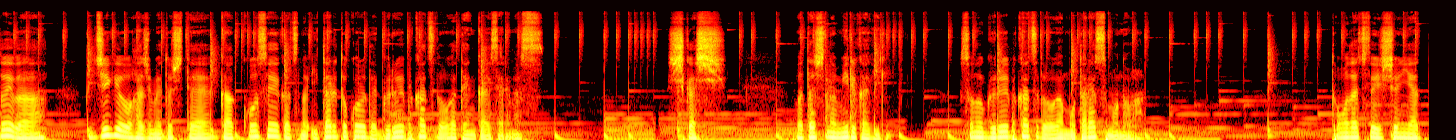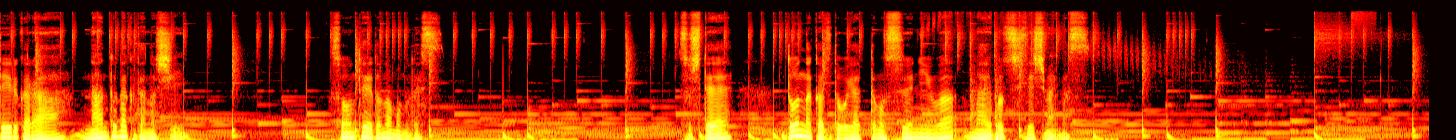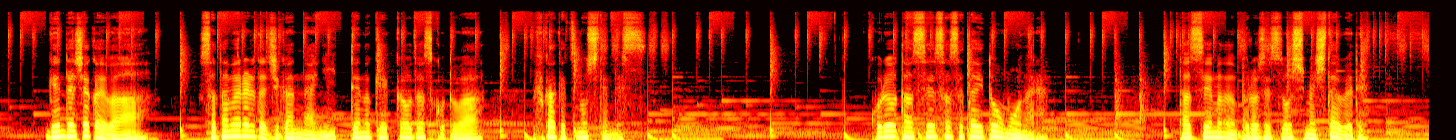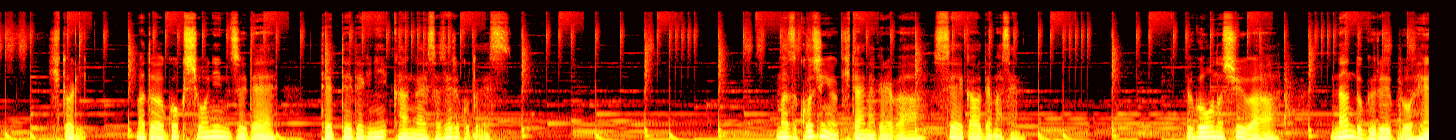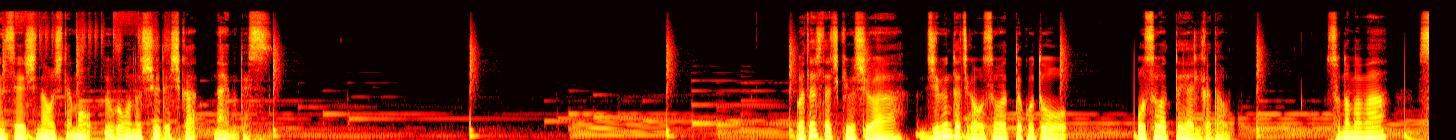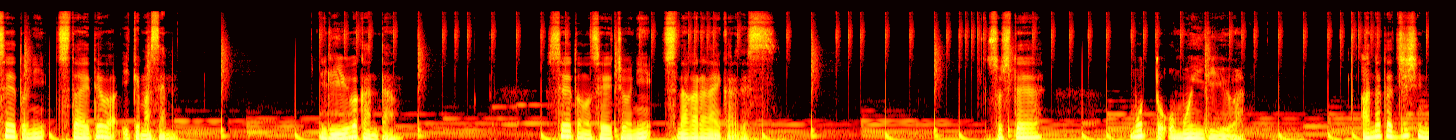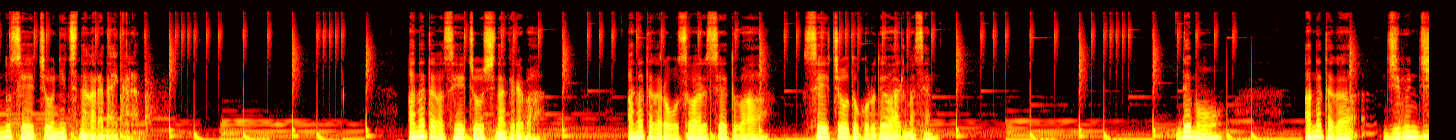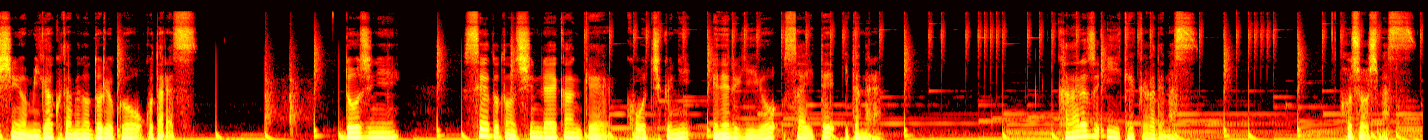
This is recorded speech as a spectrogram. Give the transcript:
例えば、授業をはじめとして学校生活の至るところでグループ活動が展開されます。しかし、私の見る限り、そのグループ活動がもたらすものは、友達と一緒にやっているからなんとなく楽しいその程度のものですそしてどんな活動をやっても数人は埋没してしまいます。現代社会は定められた時間内に一定の結果を出すことは不可欠の視点です。これを達成させたいと思うなら達成までのプロセスを示した上で1人またはごく少人数で徹底的に考えさせることです。まず個人を鍛えなければ成果は出ません。符号の週は何度グループを編成し直しても符号の週でしかないのです。私たち教師は自分たちが教わったことを教わったやり方をそのまま生徒に伝えてはいけません。理由は簡単。生徒の成長につながらないからです。そしてもっと重い理由はあなた自身の成長につながらないから。あなたが成長しなければあなたから教わる生徒は成長どころではありません。でもあなたが自分自身を磨くための努力を怠らず同時に生徒との信頼関係構築にエネルギーを割いていたなら必ずいい結果が出ます。保証します。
